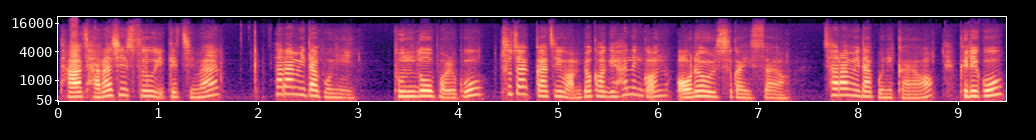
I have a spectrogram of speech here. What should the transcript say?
다 잘하실 수 있겠지만 사람이다 보니 돈도 벌고 투자까지 완벽하게 하는 건 어려울 수가 있어요. 사람이다 보니까요. 그리고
